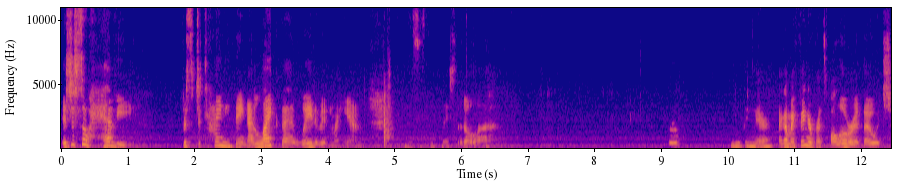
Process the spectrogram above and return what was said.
It's just so heavy for such a tiny thing. I like the weight of it in my hand. This is a nice little uh, little thing there. I got my fingerprints all over it though, which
